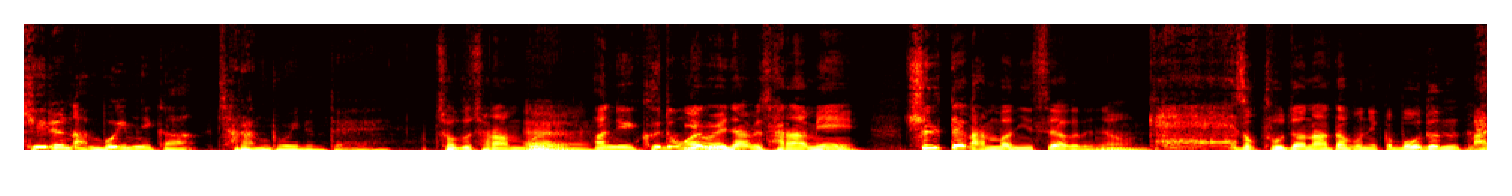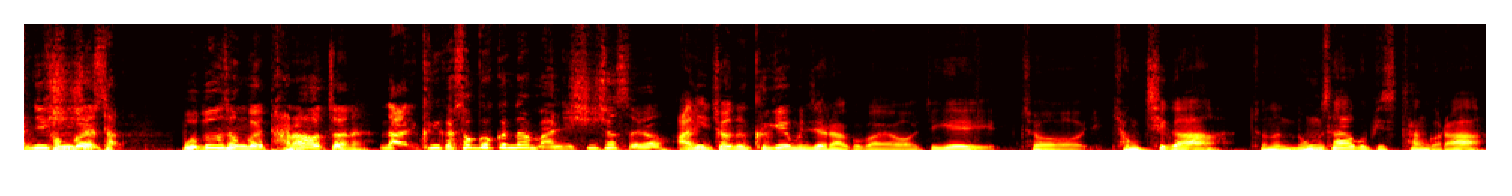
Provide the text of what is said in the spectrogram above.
길은 안 보입니까? 잘 안 보이는데. 저도 잘 안 보여요. 네. 아니 그동안 이게 왜냐하면 사람이 쉴 때가 한 번 있어야 하거든요. 음. 계속 도전하다 보니까 모든 선거에 다 모든 선거에 다 나왔잖아요. 나 그러니까 선거 끝나면 많이 쉬셨어요. 아니 저는 그게 문제라고 봐요. 이게 저 정치가 저는 농사하고 비슷한 거라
